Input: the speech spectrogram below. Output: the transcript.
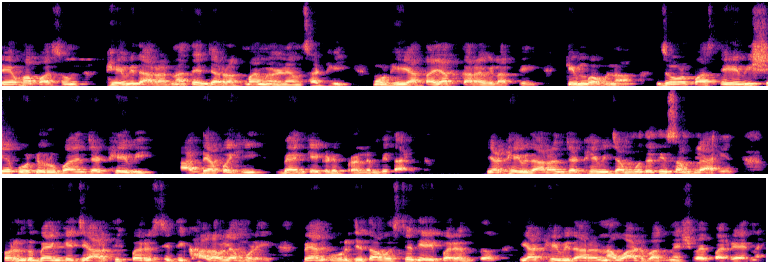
तेव्हापासून ठेवीदारांना त्यांच्या रकमा मिळण्यासाठी मोठी यातायात करावी लागते. किंबहुना जवळपास तेवीसशे कोटी रुपयांच्या ठेवी अद्यापही बँकेकडे प्रलंबित आहेत. या ठेवीदारांच्या ठेवीच्या मुदती संपल्या आहेत. परंतु बँकेची आर्थिक परिस्थिती खालावल्यामुळे बँक ऊर्जितावस्थेत येईपर्यंत या ठेवीदारांना वाट बघण्याशिवाय पर्याय नाही.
